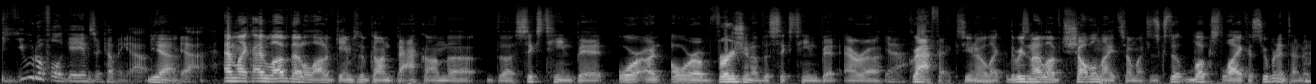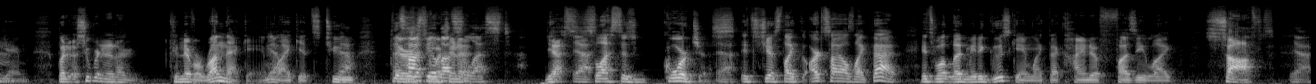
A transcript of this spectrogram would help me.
beautiful games are coming out. Yeah. yeah, And like I love that a lot of games have gone back on the the 16-bit or an, or a version of the 16-bit era Yeah. graphics. You know, Mm-hmm. like the reason I loved Shovel Knight so much is because it looks like a Super Nintendo game, but a Super Nintendo could never run that game. Yeah. Like it's too. yeah. There's That's how I too feel much about in it. Celeste. Yes, Yeah. Celeste is gorgeous. It's just like the art styles like that. It's what led me to Goose Game, like that kind of fuzzy, like soft. Yeah.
